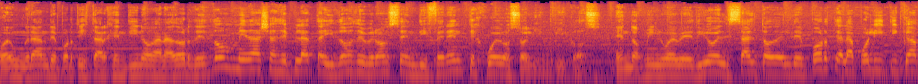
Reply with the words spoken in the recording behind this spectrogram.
fue un gran deportista argentino ganador de dos medallas de plata y dos de bronce en diferentes Juegos Olímpicos. En 2009 dio el salto del deporte a la política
